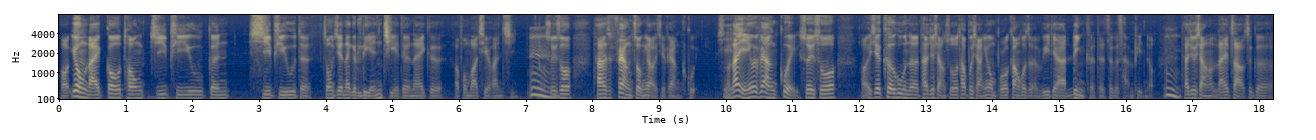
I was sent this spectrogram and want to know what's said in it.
哦，用来沟通 GPU 跟 CPU 的中间那个连接的那一个啊风暴切换器，嗯，所以说它是非常重要，而且非常贵。是，那也因为非常贵，所以说啊一些客户呢，他就想说他不想用 Broadcom 或者 NVIDIA Link 的这个产品哦，嗯，他就想来找这个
